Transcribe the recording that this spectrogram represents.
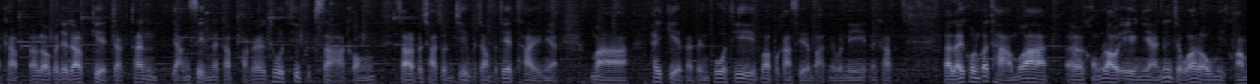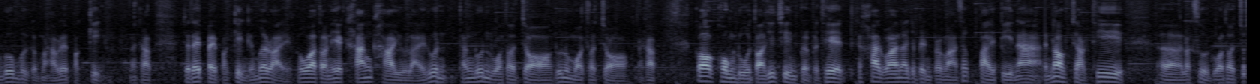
นะครับ แล้วเราก็จะได้รับเกียรติจากท่านหยางซินนะครับอัครราชทูตที่ปรึกษาของสหรัฐประชาชนจีนประจำประเทศไทยเนี่ยมาให้เกียรติมาเป็นผู้ที่มอบประกาศนียบัตรในวันนี้นะครับหลายๆคนก็ถามว่าของเราเองเนี่ยเนื่องจากว่าเรามีความร่วมมือกับมหาวิทยาลัยปักกิ่งนะครับจะได้ไปปักกิ่งกันเมื่อไหร่ เพราะว่าตอนนี้ค้างคาอยู่หลายรุ่นทั้งรุ่นวทจ รุ่นมทจนะครับก็คงดูตอนที่จีนเปิดประเทศก็คาดว่าน่าจะเป็นประมาณสักปลายปีหน้า นอกจากที่หลักสูตรวทจ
